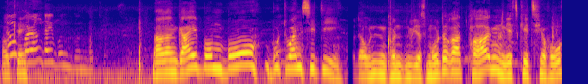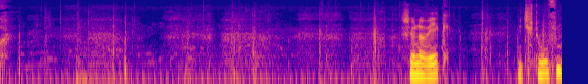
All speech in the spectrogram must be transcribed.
Okay. No, Barangay Bonbon. Barangay Bombo, Butuan City. Da unten konnten wir das Motorrad parken und jetzt geht's hier hoch. Schöner Weg mit Stufen.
